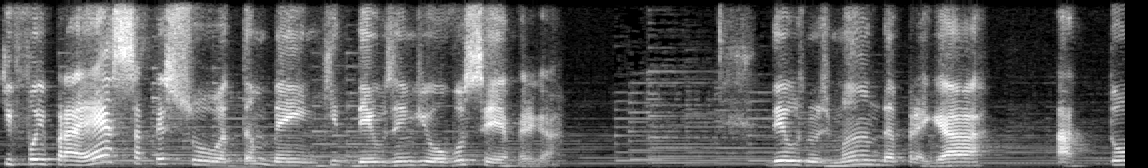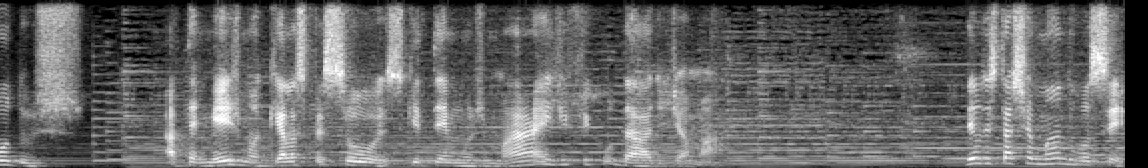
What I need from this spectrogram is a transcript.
que foi para essa pessoa também que Deus enviou você a pregar. Deus nos manda pregar a todos, até mesmo aquelas pessoas que temos mais dificuldade de amar. Deus está chamando você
